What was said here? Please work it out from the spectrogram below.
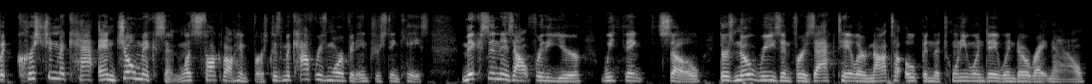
But Christian McCaffrey and Joe Mixon, let's talk about him first because McCaffrey's more of an interesting case. Mixon is out for the year. We think so. There's no reason for Zac Taylor not to open the 21 day window right now.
